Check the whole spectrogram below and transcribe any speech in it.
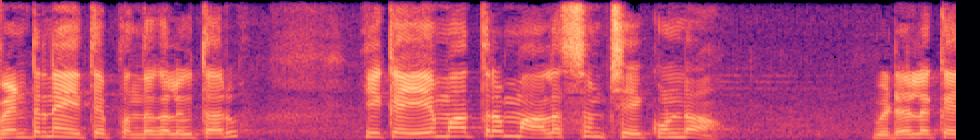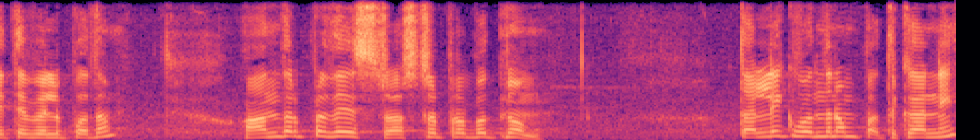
వెంటనే అయితే పొందగలుగుతారు. ఇక ఏమాత్రం ఆలస్యం చేయకుండా వీడియోలకైతే వెళ్ళిపోదాం. ఆంధ్రప్రదేశ్ రాష్ట్ర ప్రభుత్వం తల్లికి వందనం పథకాన్ని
